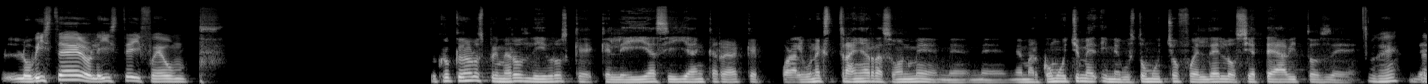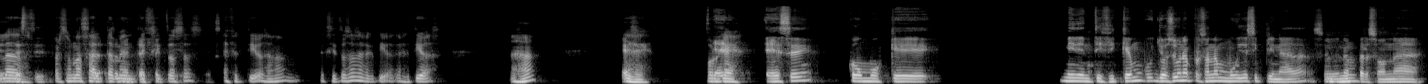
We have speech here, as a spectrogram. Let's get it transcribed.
Lo viste, lo leíste y fue un... Yo creo que uno de los primeros libros que, que, leí así ya en carrera, que por alguna extraña razón me, me, me, marcó mucho y me, y me, gustó mucho, fue el de los siete hábitos de, de, las este, personas altamente exitosas, efectivas, ajá. exitosas, efectivas, efectivas. Ajá. Ese. ¿Por e, qué? Ese como que me identifiqué, yo soy una persona muy disciplinada, soy una persona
